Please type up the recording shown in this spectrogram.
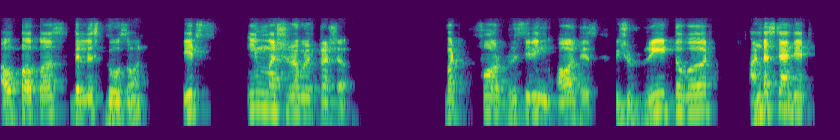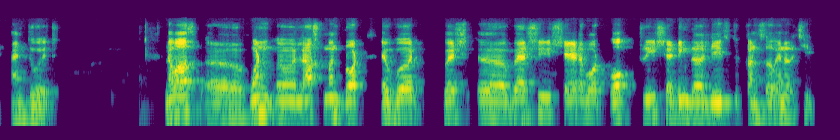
our purpose, the list goes on. It's immeasurable treasure. But for receiving all this, we should read the word, understand it, and do it. Now, uh, one uh, last month brought a word where she, uh, where she shared about oak tree shedding the leaves to conserve energy.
